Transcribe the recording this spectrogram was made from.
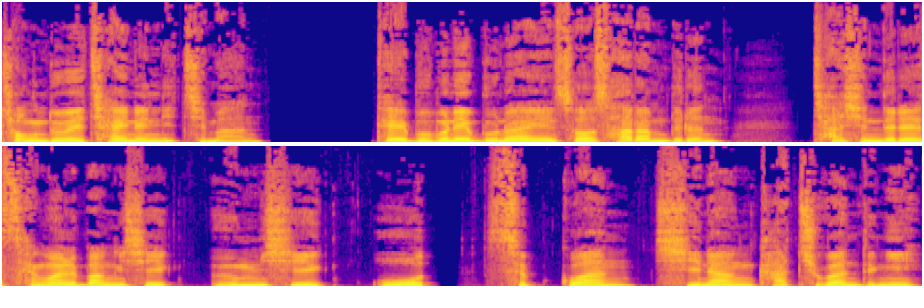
정도의 차이는 있지만 대부분의 문화에서 사람들은 자신들의 생활 방식, 음식, 옷, 습관, 신앙, 가치관 등이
